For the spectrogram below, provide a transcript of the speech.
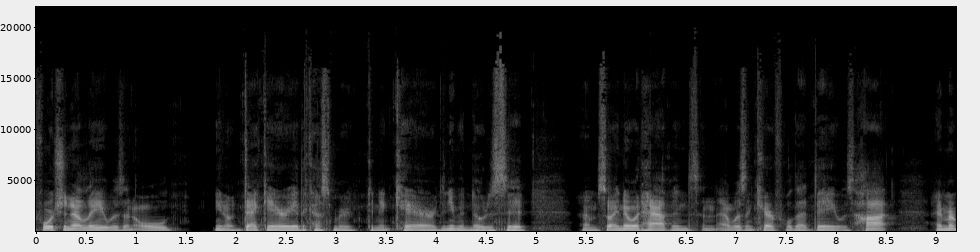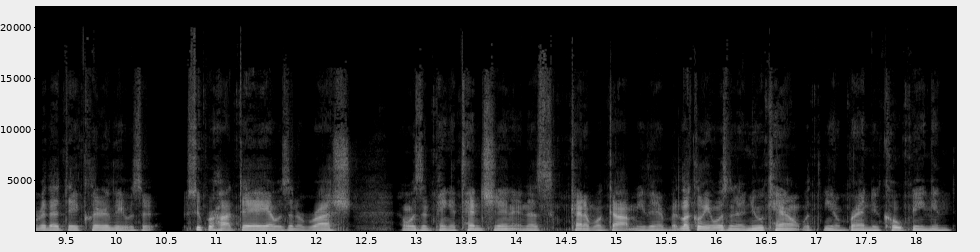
Fortunately, it was an old, you know, deck area. The customer didn't care, didn't even notice it. Um, so I know it happens, and I wasn't careful that day. It was hot. I remember that day clearly. It was a super hot day. I was in a rush. I wasn't paying attention, and that's kind of what got me there. But luckily, it wasn't a new account with you know brand new coping and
